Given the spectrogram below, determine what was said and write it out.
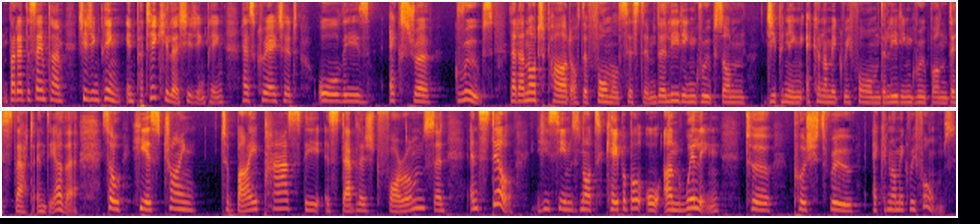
But at the same time, Xi Jinping, in particular, Xi Jinping, has created all these extra groups that are not part of the formal system, the leading groups on deepening economic reform, the leading group on this, that, and the other. So he is trying to bypass the established forums, and, and still he seems not capable or unwilling to push through economic reforms.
